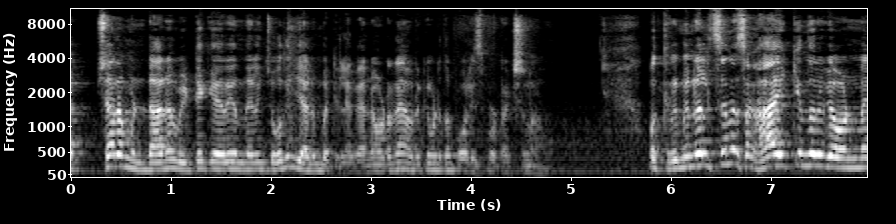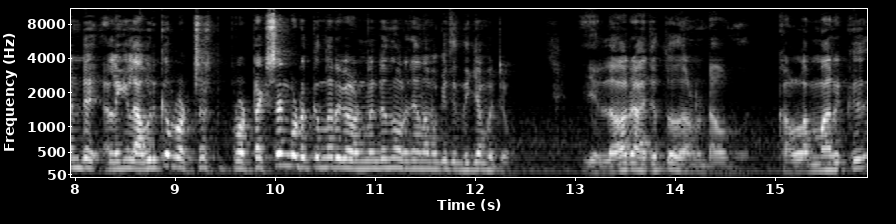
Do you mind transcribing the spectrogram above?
അക്ഷരം മിണ്ടാനോ വീട്ടിൽ കയറി എന്തെങ്കിലും ചോദ്യം ചെയ്യാനും പറ്റില്ല. കാരണം ഉടനെ അവർക്ക് ഇവിടുത്തെ പോലീസ് പ്രൊട്ടക്ഷനാണ് അപ്പോൾ ക്രിമിനൽസിനെ സഹായിക്കുന്ന ഒരു ഗവൺമെന്റ് അല്ലെങ്കിൽ അവർക്ക് പ്രൊട്ടക്ഷൻ പ്രൊട്ടക്ഷൻ കൊടുക്കുന്ന ഒരു ഗവൺമെന്റ് എന്ന് പറഞ്ഞാൽ നമുക്ക് ചിന്തിക്കാൻ പറ്റുമോ? എല്ലാ രാജ്യത്തും അതാണ് ഉണ്ടാവുന്നത്. കള്ളന്മാർക്ക്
